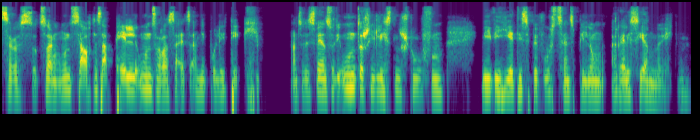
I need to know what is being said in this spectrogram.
sozusagen uns auch das Appell unsererseits an die Politik. Also das wären so die unterschiedlichsten Stufen, wie wir hier diese Bewusstseinsbildung realisieren möchten.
